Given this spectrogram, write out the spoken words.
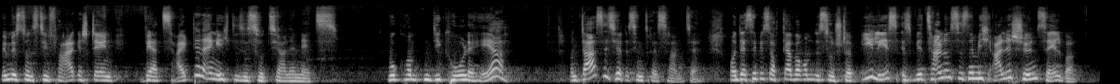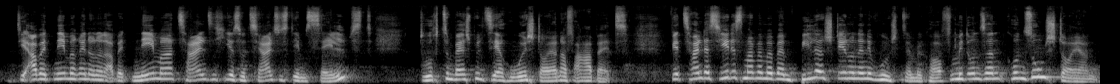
Wir müssen uns die Frage stellen, wer zahlt denn eigentlich dieses soziale Netz? Wo kommt denn die Kohle her? Und das ist ja das Interessante. Und deshalb ist auch klar, warum das so stabil ist. Wir zahlen uns das nämlich alle schön selber. Die Arbeitnehmerinnen und Arbeitnehmer zahlen sich ihr Sozialsystem selbst durch zum Beispiel sehr hohe Steuern auf Arbeit. Wir zahlen das jedes Mal, wenn wir beim Biller stehen und eine Wurstsemmel kaufen, mit unseren Konsumsteuern.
